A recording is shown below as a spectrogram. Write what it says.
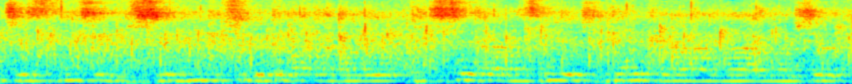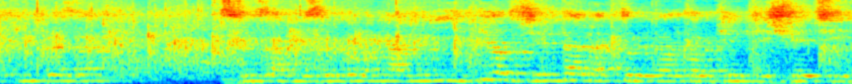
uczestniczy w jury przygotowaniach, ale dzisiaj realizuje dźwięk na, na, na wszelkich imprezach związanych z rokowaniami i Piotr Ziętara, który nam tam pięknie świeci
